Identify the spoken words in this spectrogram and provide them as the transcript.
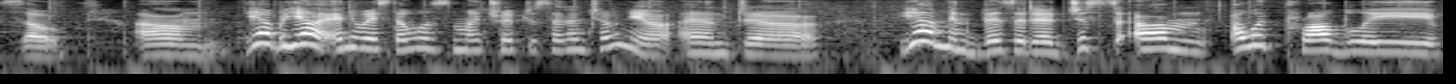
So, um, yeah, but yeah, anyways, that was my trip to San Antonio. And, uh, yeah, I mean, visited just, um, I would probably,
